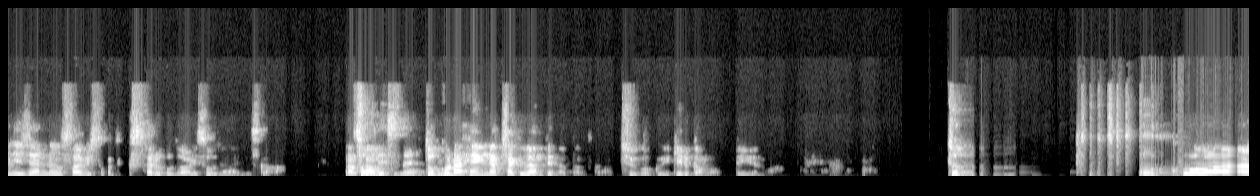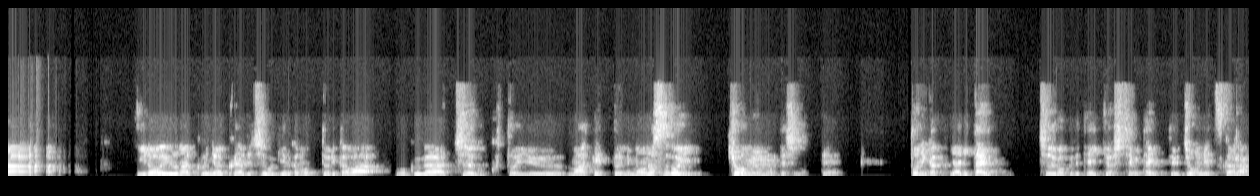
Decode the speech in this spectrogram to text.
じジャンルのサービスとかって腐るほどありそうじゃないですか。なんか、そうですね。どこら辺が着眼点だったんですか、うん、中国行けるかもっていうのは。ちょっと、そこは、いろいろな国を比べて中国行けるかもってよりかは、僕が中国というマーケットにものすごい興味を持ってしまって、うん、とにかくやりたい、中国で提供してみたいっていう情熱から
